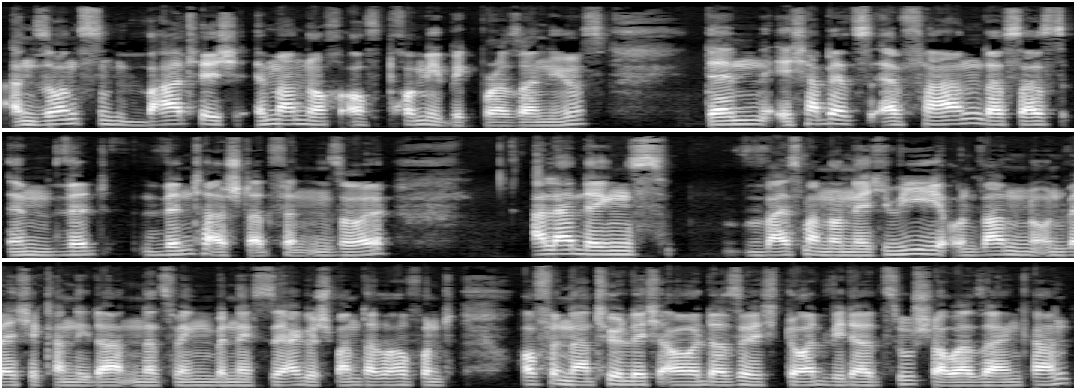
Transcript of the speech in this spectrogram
ansonsten warte ich immer noch auf Promi Big Brother News. Denn ich habe jetzt erfahren, dass das im Winter stattfinden soll. Allerdings weiß man noch nicht wie und wann und welche Kandidaten. Deswegen bin ich sehr gespannt darauf und hoffe natürlich auch, dass ich dort wieder Zuschauer sein kann.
